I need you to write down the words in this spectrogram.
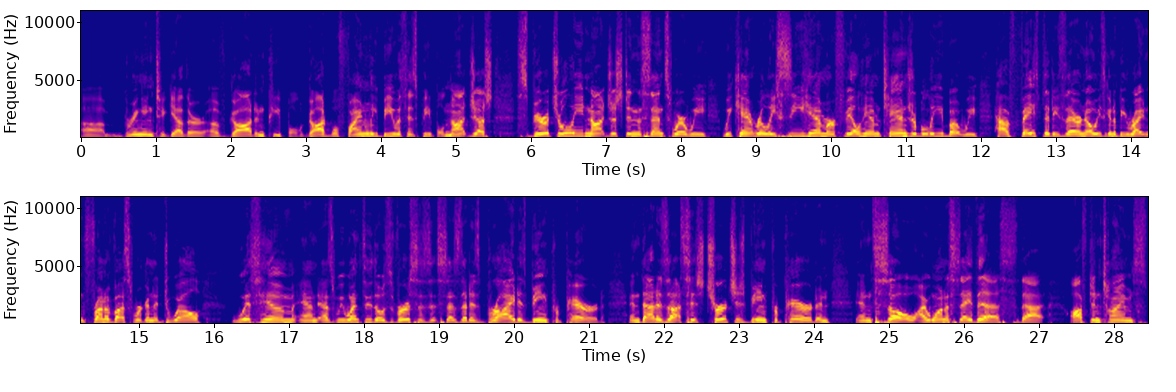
uh, bringing together of God and people. God will finally be with his people, not just spiritually, not just in the sense where we, we can't really see him or feel him tangibly, but we have faith that he's there. No, he's going to be right in front of us. We're going to dwell with him. And as we went through those verses, it says that his bride is being prepared, and that is us. His church is being prepared. And, and so I want to say this that oftentimes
